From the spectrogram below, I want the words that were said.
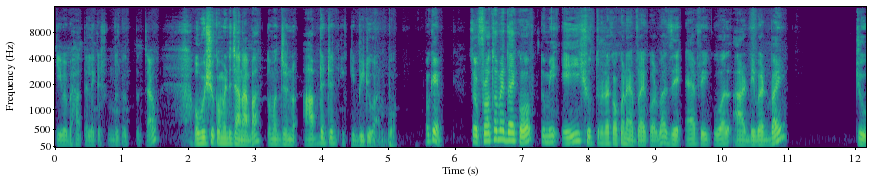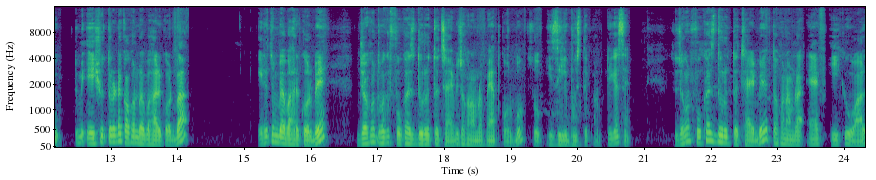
কীভাবে হাতের লেখা সুন্দর করতে চাও, অবশ্যই কমেন্টে জানাবা। তোমার জন্য আপডেটেড একটি ভিডিও আনব। ওকে সো প্রথমে দেখো, তুমি এই সূত্রটা কখন অ্যাপ্লাই করবা? যে F equal R divide by two তুমি এই সূত্রটা কখন ব্যবহার করবা? এটা তুমি ব্যবহার করবে যখন তোমাকে ফোকাস দূরত্ব চাইবে যখন আমরা ম্যাথ করব সো ইজিলি বুঝতে পারব ঠিক আছে তো যখন ফোকাস দূরত্ব চাইবে তখন আমরা F equal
